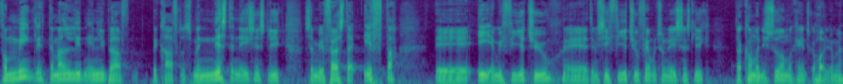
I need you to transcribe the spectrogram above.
formentlig, der mangler lidt en endelig bekræft- bekræftelse, men næste Nations League, som jo først er efter øh, EM i 24, øh, det vil sige 24-25 Nations League, der kommer de sydamerikanske hold jo med.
